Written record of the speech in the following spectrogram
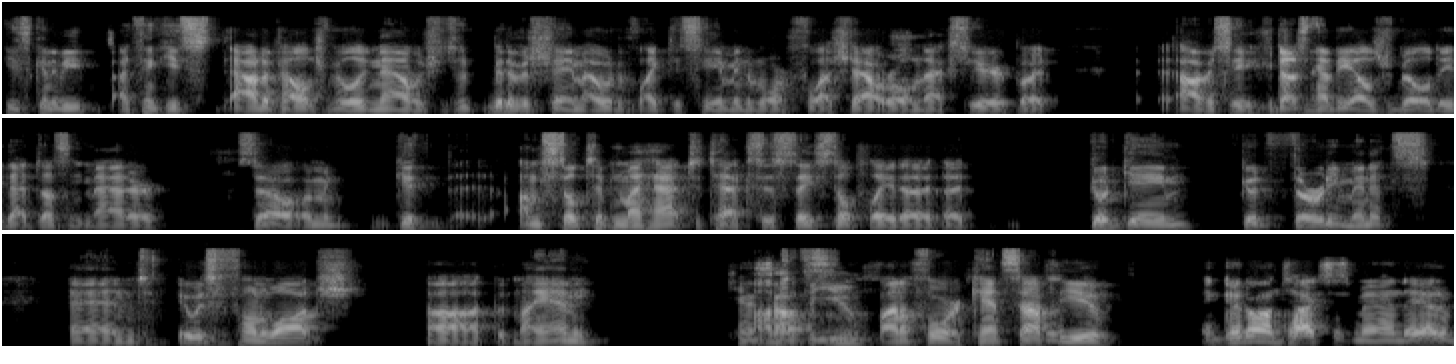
he's going to be, I think he's out of eligibility now, which is a bit of a shame. I would have liked to see him in a more fleshed out role next year, but obviously, if he doesn't have the eligibility, that doesn't matter. So, I mean, get, I'm still tipping my hat to Texas. They still played a, a good game, good 30 minutes, and it was a fun watch. Uh, but Miami can't stop the U. Final four can't stop the U. And good on Texas, man. They had a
